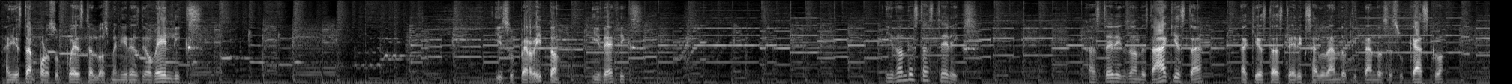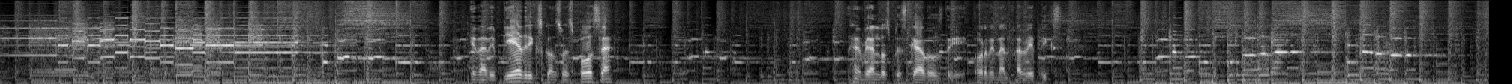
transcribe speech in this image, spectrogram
Ahí están por supuesto los menires de Obelix. Y su perrito, Idefix. ¿Y dónde está Asterix? Asterix, ¿dónde está? aquí está. Aquí está Asterix saludando, quitándose su casco. bóveda de Piedrix con su esposa. Vean los pescados de orden alfabetix.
